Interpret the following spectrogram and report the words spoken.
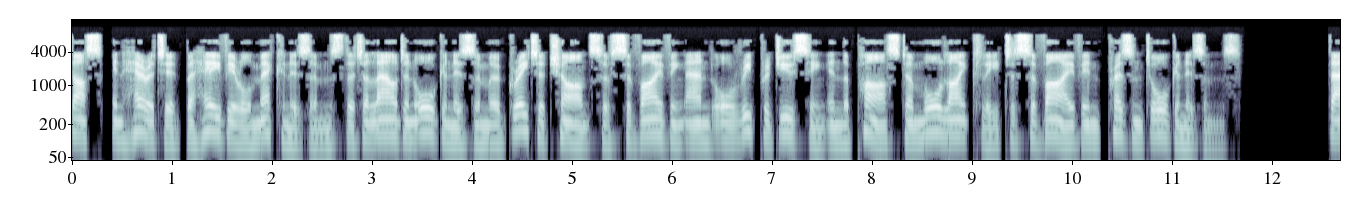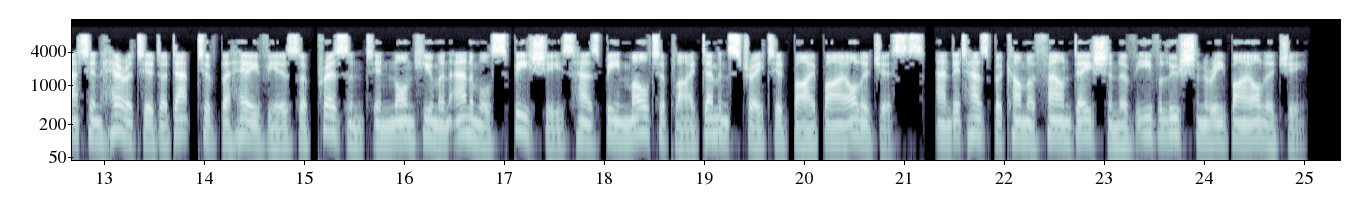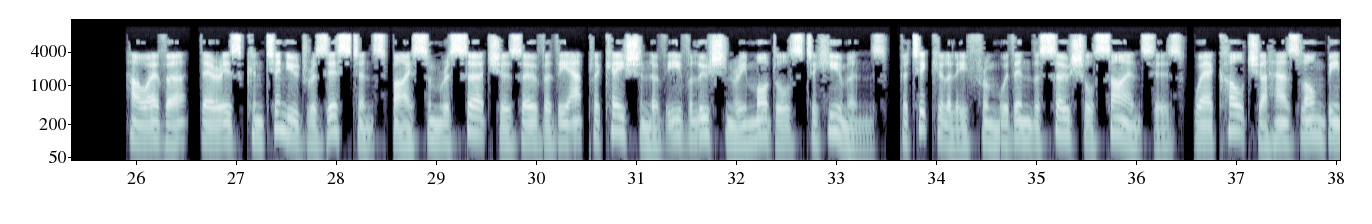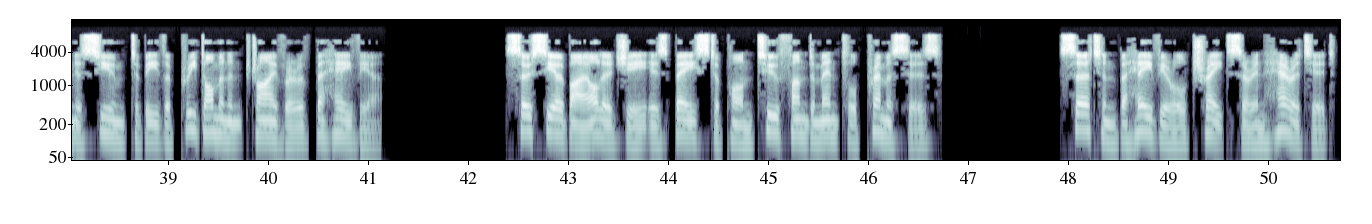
Thus, inherited behavioral mechanisms that allowed an organism a greater chance of surviving and or reproducing in the past are more likely to survive in present organisms. That inherited adaptive behaviors are present in non-human animal species has been multiplied demonstrated by biologists, and it has become a foundation of evolutionary biology. However, there is continued resistance by some researchers over the application of evolutionary models to humans, particularly from within the social sciences, where culture has long been assumed to be the predominant driver of behavior. Sociobiology is based upon two fundamental premises. Certain behavioral traits are inherited.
